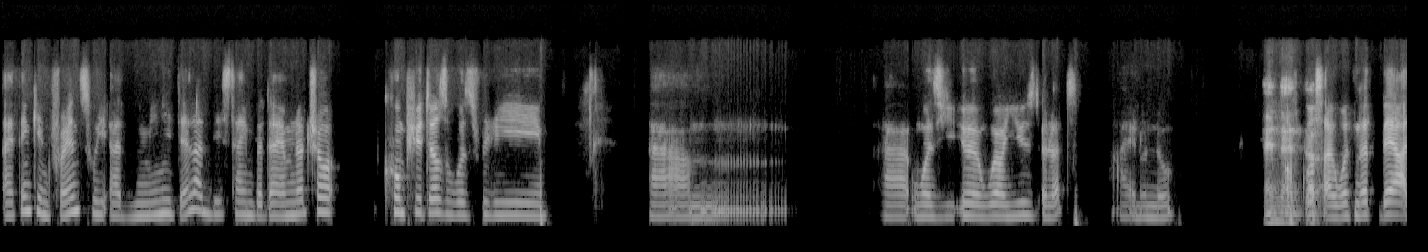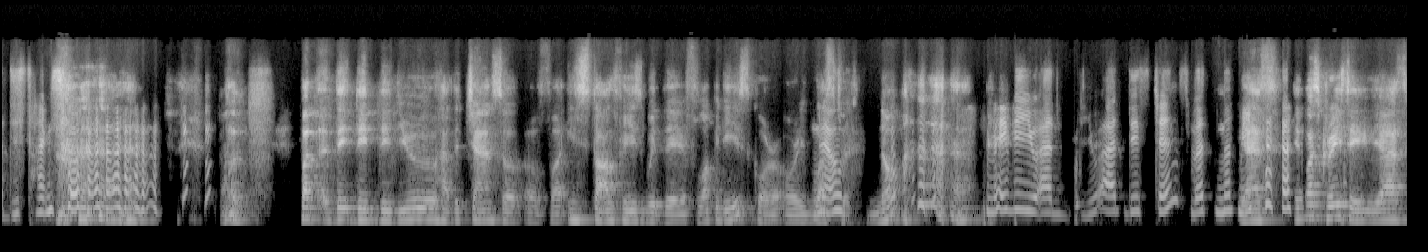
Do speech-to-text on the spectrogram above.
I think in France we had Minitel at this time, but I am not sure computers was really um, uh, was uh, were used a lot. I don't know. And of course, I was not there at this time. So. But uh, did, did, did you have the chance of, of uh, install FIZZ with the floppy disk or, or it was no. just no? Maybe you had you had this chance, but not me. yes, it was crazy. Yes,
